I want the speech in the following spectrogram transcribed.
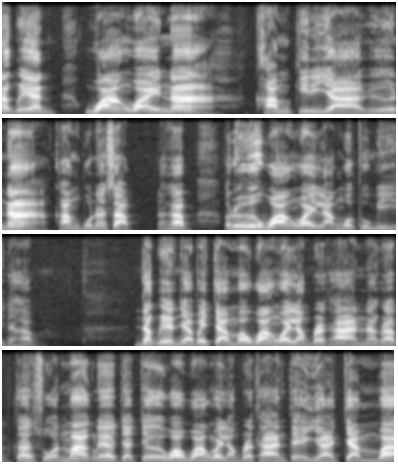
นักเรียนวางไว้หน้าคำกริยาหรือหน้าคำคุณศัพท์นะครับ หรือวางไว้หลัง verb to be นะครับ นักเรียนอย่าไปจำว่าวางไว้หลังประธานนะครับ ถ้าส่วนมากแล้วจะเจอว่าวางไว้หลังประธาน แต่อย่าจำว่า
